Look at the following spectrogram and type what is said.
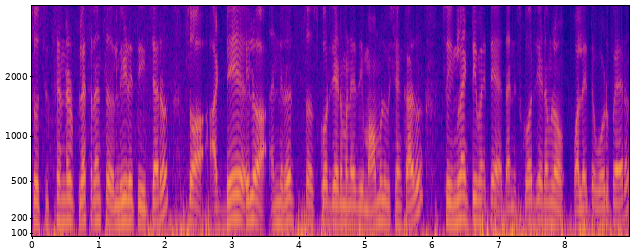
so six hundred plus runs lead అయితే ఇచ్చారు. సో ఆ డేలో అన్ని రన్స్ స్కోర్ చేయడం అనేది మామూలు విషయం కాదు. సో ఇంగ్లాండ్ టీం అయితే దాన్ని స్కోర్ చేయడంలో వాళ్ళైతే ఓడిపోయారు.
